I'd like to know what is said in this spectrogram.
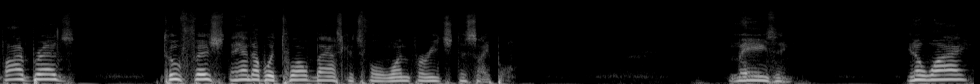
five breads, two fish. They end up with 12 baskets full, one for each disciple. Amazing. You know why?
